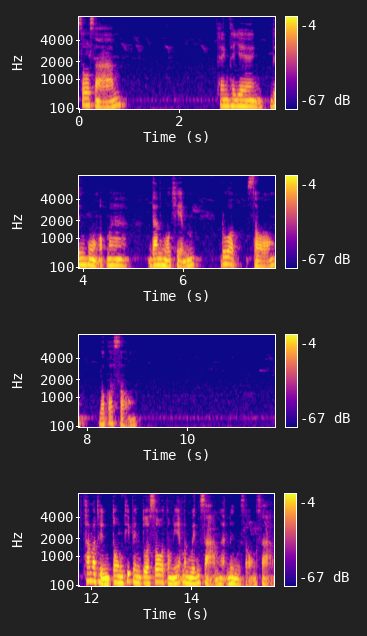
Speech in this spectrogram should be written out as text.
โซ่สามแทงทะแยง ดึงห่วงออกมา ดันหัวเข็ม รวบสองแล้วก็สอง ถ้ามาถึงตรงที่เป็นตัวโซ่ตรงนี้มันเว้นสามค่ะหนึ่งสองสาม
